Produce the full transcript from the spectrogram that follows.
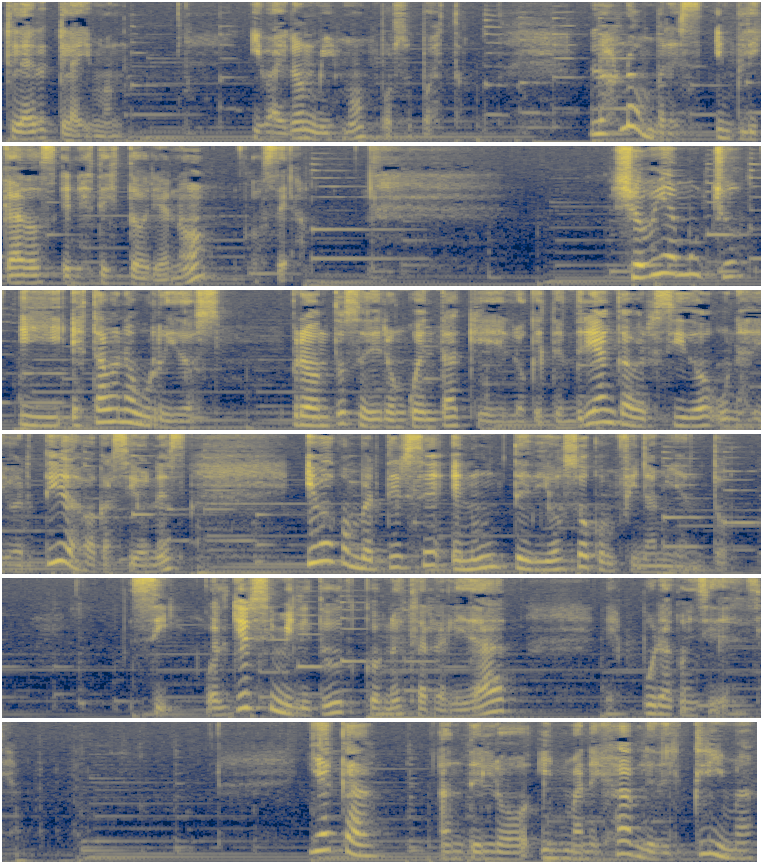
Claire Claymont. Y Byron mismo, por supuesto. Los nombres implicados en esta historia, ¿no? O sea, llovía mucho y estaban aburridos. Pronto se dieron cuenta que lo que tendrían que haber sido unas divertidas vacaciones iba a convertirse en un tedioso confinamiento. Sí, cualquier similitud con nuestra realidad es pura coincidencia. Y acá, ante lo inmanejable del clima,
